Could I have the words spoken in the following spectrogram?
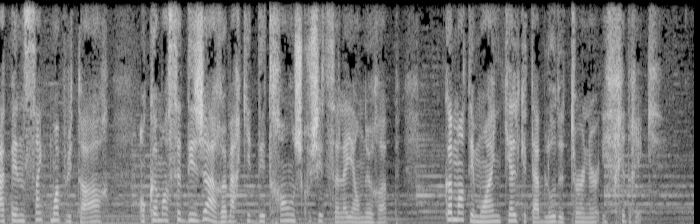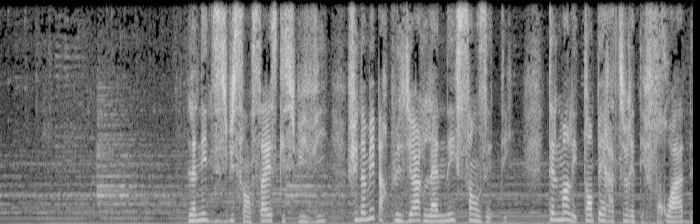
À peine cinq mois plus tard, on commençait déjà à remarquer d'étranges couchers de soleil en Europe, comme en témoignent quelques tableaux de Turner et Friedrich. L'année 1816 qui suivit fut nommée par plusieurs l'année sans été, tellement les températures étaient froides,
